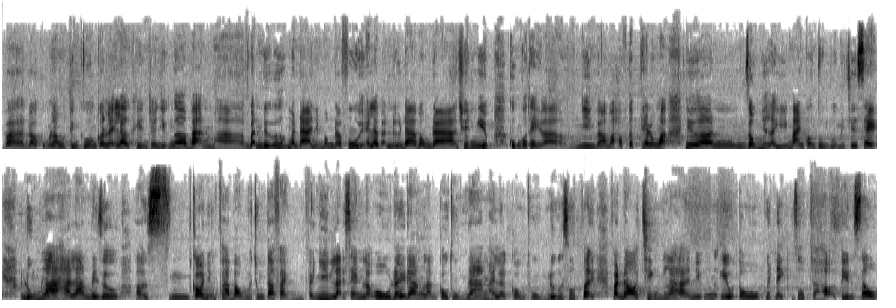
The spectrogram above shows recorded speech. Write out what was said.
và đó cũng là một tình huống có lẽ là khiến cho những ờ, bạn mà bạn nữ mà đá những bóng đá phủi hay là bạn nữ đá bóng đá chuyên nghiệp cũng có thể là nhìn vào và học tập theo đúng không ạ? Như ờ, giống như là ý mà anh Quang Tùng vừa mới chia sẻ đúng là Hà Lan bây giờ uh, có những pha bóng mà chúng ta phải phải nhìn lại xem là ồ đây đang là cầu thủ nam hay là cầu thủ nữ rút vậy? Và đó chính là những yếu tố quyết định giúp cho họ tiến sâu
